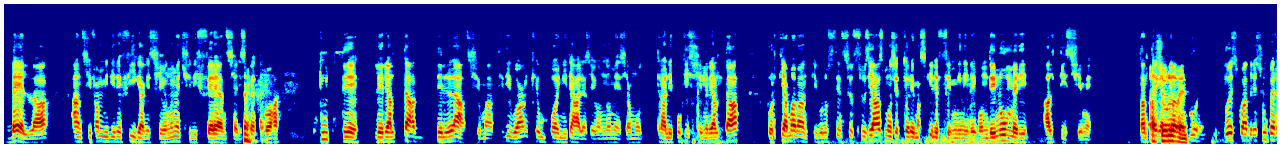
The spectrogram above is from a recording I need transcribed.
bella anzi fammi dire figa che secondo me ci differenzia rispetto a tutte le realtà del Lazio, ma ti dico anche un po' in Italia, secondo me siamo tra le pochissime realtà portiamo avanti con lo stesso entusiasmo settore maschile e femminile con dei numeri altissimi. Tant'è che abbiamo due, squadre super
